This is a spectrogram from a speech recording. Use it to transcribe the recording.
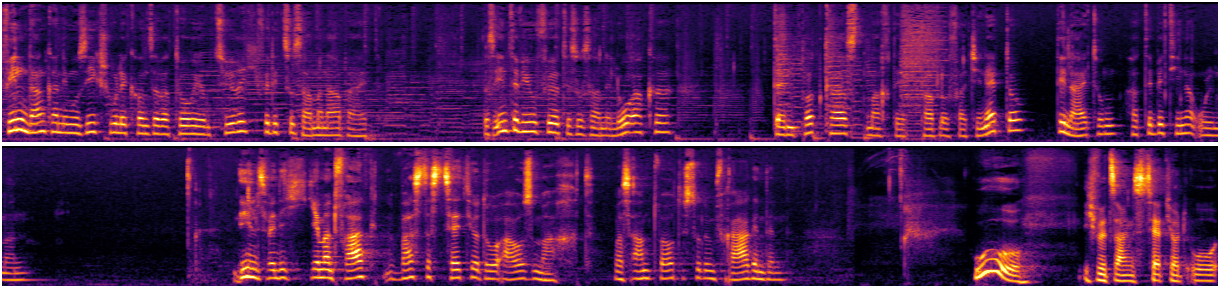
Vielen Dank an die Musikschule Konservatorium Zürich für die Zusammenarbeit. Das Interview führte Susanne Loacker, den Podcast machte Pablo Facinetto, die Leitung hatte Bettina Ullmann. Nils, wenn dich jemand fragt, was das ZJO ausmacht, was antwortest du dem Fragenden? Uh, ich würde sagen, das ZJO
